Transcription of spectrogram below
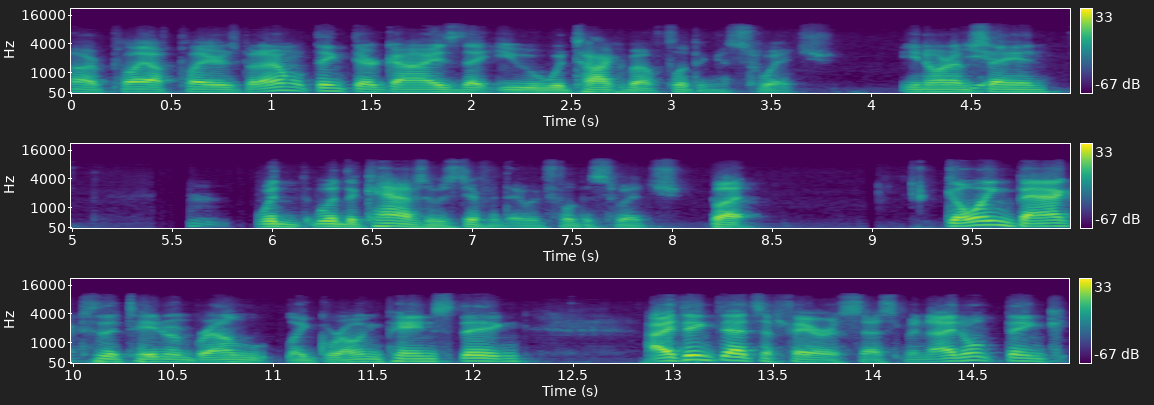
are playoff players, but I don't think they're guys that you would talk about flipping a switch. You know what I'm Yeah. saying? Hmm. With with the Cavs, it was different. They would flip a switch. But going back to the Tatum and Brown like growing pains thing, I think that's a fair assessment. I don't think,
